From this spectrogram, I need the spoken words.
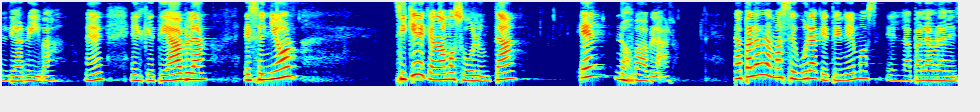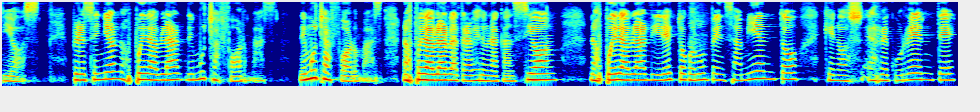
el de arriba, ¿eh? el que te habla. El Señor, si quiere que hagamos su voluntad, Él nos va a hablar. La palabra más segura que tenemos es la palabra de Dios pero el Señor nos puede hablar de muchas formas, de muchas formas. Nos puede hablar a través de una canción, nos puede hablar directo con un pensamiento que nos es recurrente,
